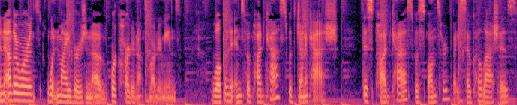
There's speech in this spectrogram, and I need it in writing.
In other words, what my version of work harder, not smarter means. Welcome to Inspo Podcast with Jenna Cash. This podcast was sponsored by SoCo Lashes.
